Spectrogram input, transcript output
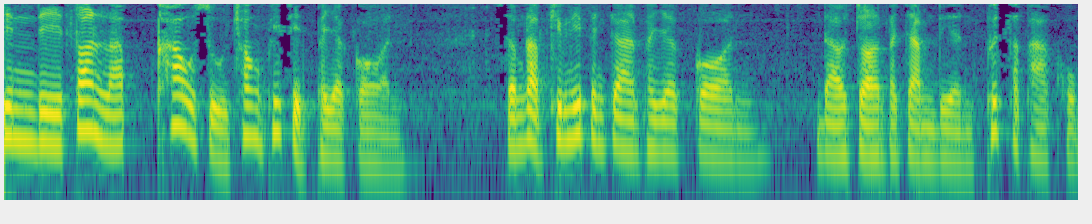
ยินดีต้อนรับเข้าสู่ช่องพิสิทธิ์พยากรณ์สำหรับคลิปนี้เป็นการพยากรณ์ดาวจรประจำเดือนพฤษภาคม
